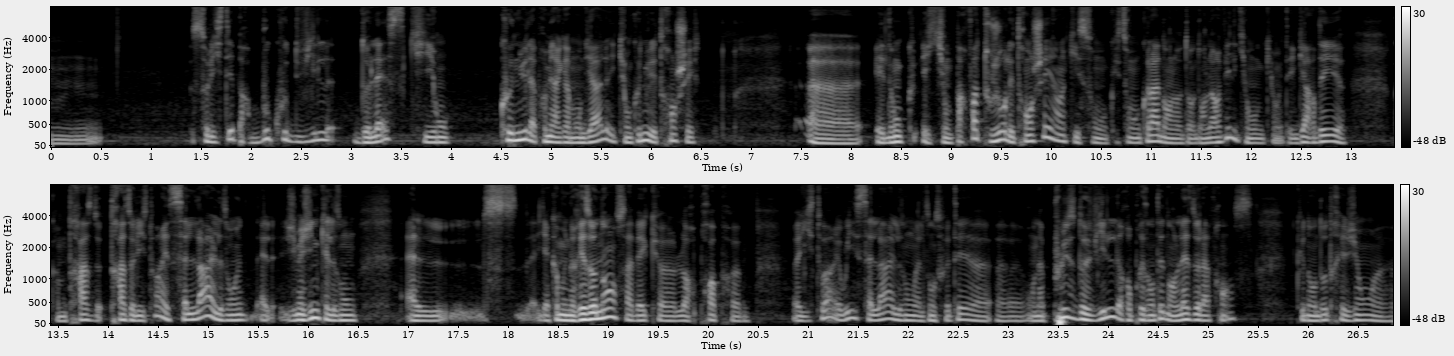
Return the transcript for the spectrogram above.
sollicité par beaucoup de villes de l'Est qui ont connu la Première Guerre mondiale et qui ont connu les tranchées. Euh, et donc et qui ont parfois toujours les tranchées, hein, qui sont qui sont encore là dans, dans, leur ville, qui ont, qui ont, été gardées comme traces de traces de l'histoire. Et celles-là, elles ont, j'imagine qu'elles ont, il y a comme une résonance avec leur propre histoire. Et oui, celles-là, elles ont elles ont souhaité. on a plus de villes représentées dans l'est de la France que dans d'autres régions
